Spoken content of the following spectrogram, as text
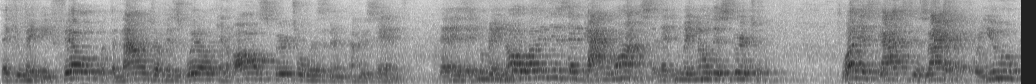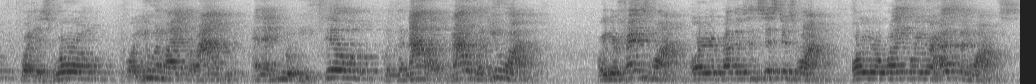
That you may be filled with the knowledge of his will in all spiritual wisdom and understanding. That is, that you may know what it is that God wants, and that you may know this spiritually. What is God's desire for you, for this world, for human life around you? And that you would be filled with the knowledge, not of what you want, or your friends want, or your brothers and sisters want, or your wife or your husband wants.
